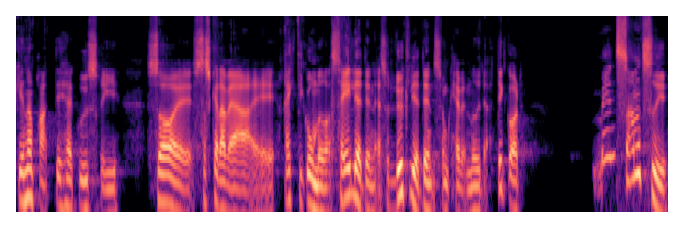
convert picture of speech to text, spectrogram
genoprette det her Guds rige, så, øh, så skal der være øh, rigtig god med, og salig af den, altså lykkelig af den, som kan være med der. Det er godt. Men samtidig,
